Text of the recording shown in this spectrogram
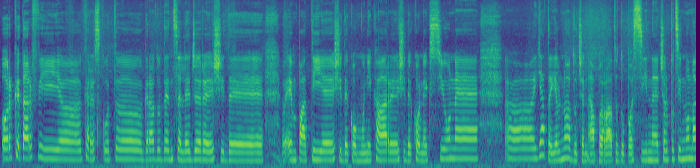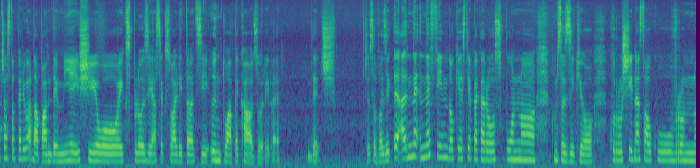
oricât ar fi uh, crescut uh, gradul de înțelegere și de empatie și de comunicare și de conexiune, uh, iată, el nu aduce neapărat după sine, cel puțin nu în această perioadă a pandemiei și o explozie a sexualității în toate cazurile. Deci, ce să vă zic, ne, ne fiind o chestie pe care o spun, cum să zic eu, cu rușine sau cu vreun,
